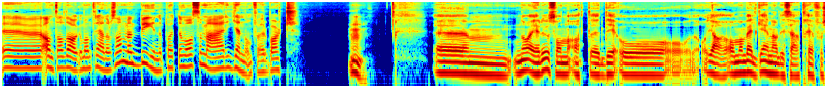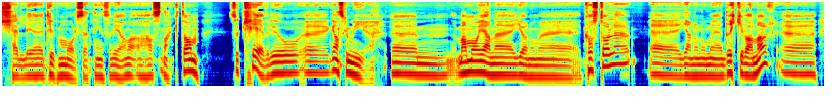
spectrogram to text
øh, antall dager man trener og sånn, men begynne på et nivå som er gjennomførbart. Mm. Um, nå er det jo sånn at det å Ja, om man velger en av disse tre forskjellige typer målsetninger som vi har snakket om, så krever det jo eh, ganske mye. Um, man må gjerne gjøre noe med kostholdet, eh, gjerne noe med drikkevaner. Eh,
